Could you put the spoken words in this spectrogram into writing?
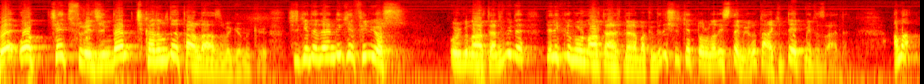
Ve o çet sürecinden çıkarıldı Tarlaağızı ve Gömüköy'ü. Şirkete dendi ki Filyos uygun alternatif bir de delikli burun alternatiflerine bakın dedi. Şirket doğruları istemiyordu. Takipte etmedi zaten. Ama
